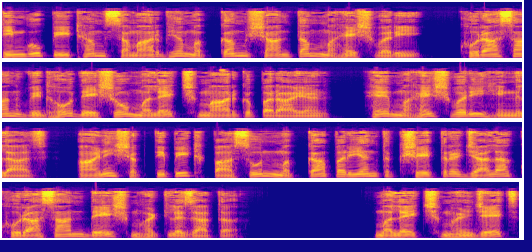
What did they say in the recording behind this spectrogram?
हिंगू पीठम समार्भ्य मक्कम शांतम महेश्वरी खुरासान विधो देशो मलेच्छ मार्ग परायण हे महेश्वरी हिंगलाज आणि शक्तिपीठपासून मक्कापर्यंत क्षेत्र ज्याला खुरासान देश म्हटलं जातं. मलेच्छ म्हणजेच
